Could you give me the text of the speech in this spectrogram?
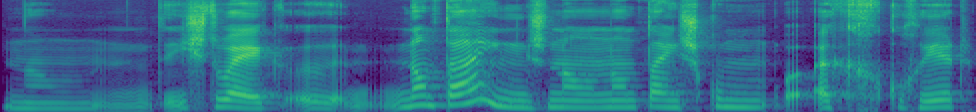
Não, isto é, não tens, não, não tens como a que recorrer.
